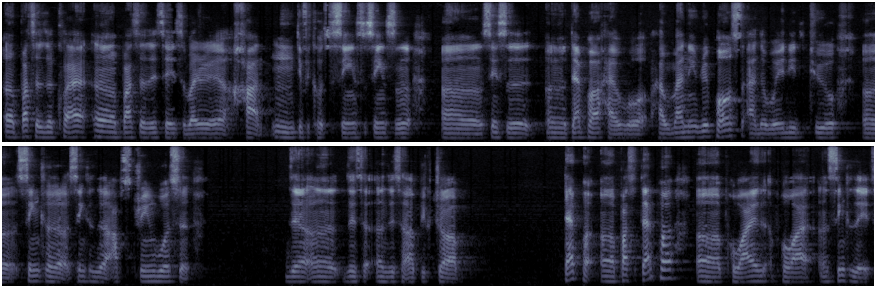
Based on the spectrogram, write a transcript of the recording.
Uh, but the uh, but this is very hard, um, difficult things since uh, since uh, Dapr have have many repos and we need to uh, think uh, think the upstream version. The uh, this uh, this a big job. Dapr, uh, but Dapr uh, provide provide uh, sync it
